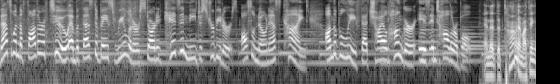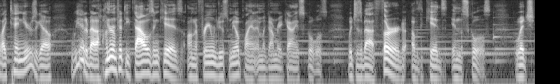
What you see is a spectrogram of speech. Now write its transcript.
That's when the father of two and Bethesda based realtor started Kids in Need Distributors, also known as KIND, on the belief that child hunger is intolerable. And at the time, I think like 10 years ago, we had about 150,000 kids on a free and reduced meal plan in Montgomery County schools, which is about a third of the kids in the schools, which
